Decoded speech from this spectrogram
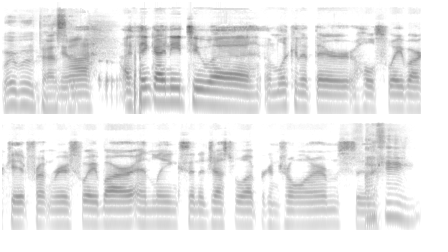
We're moving past You it. know, I, I think I need to. Uh, I'm looking at their whole sway bar kit, front and rear sway bar, end links, and adjustable upper control arms. to- Fucking,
